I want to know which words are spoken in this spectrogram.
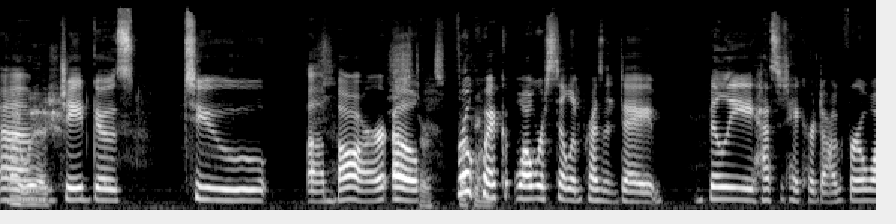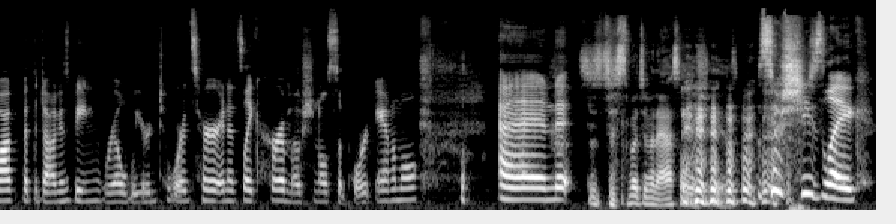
Um, I wish. Jade goes to a bar. Oh, real fucking- quick, while we're still in present day, Billy has to take her dog for a walk, but the dog is being real weird towards her, and it's like her emotional support animal. and This is just as much of an asshole as she is. so she's like,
